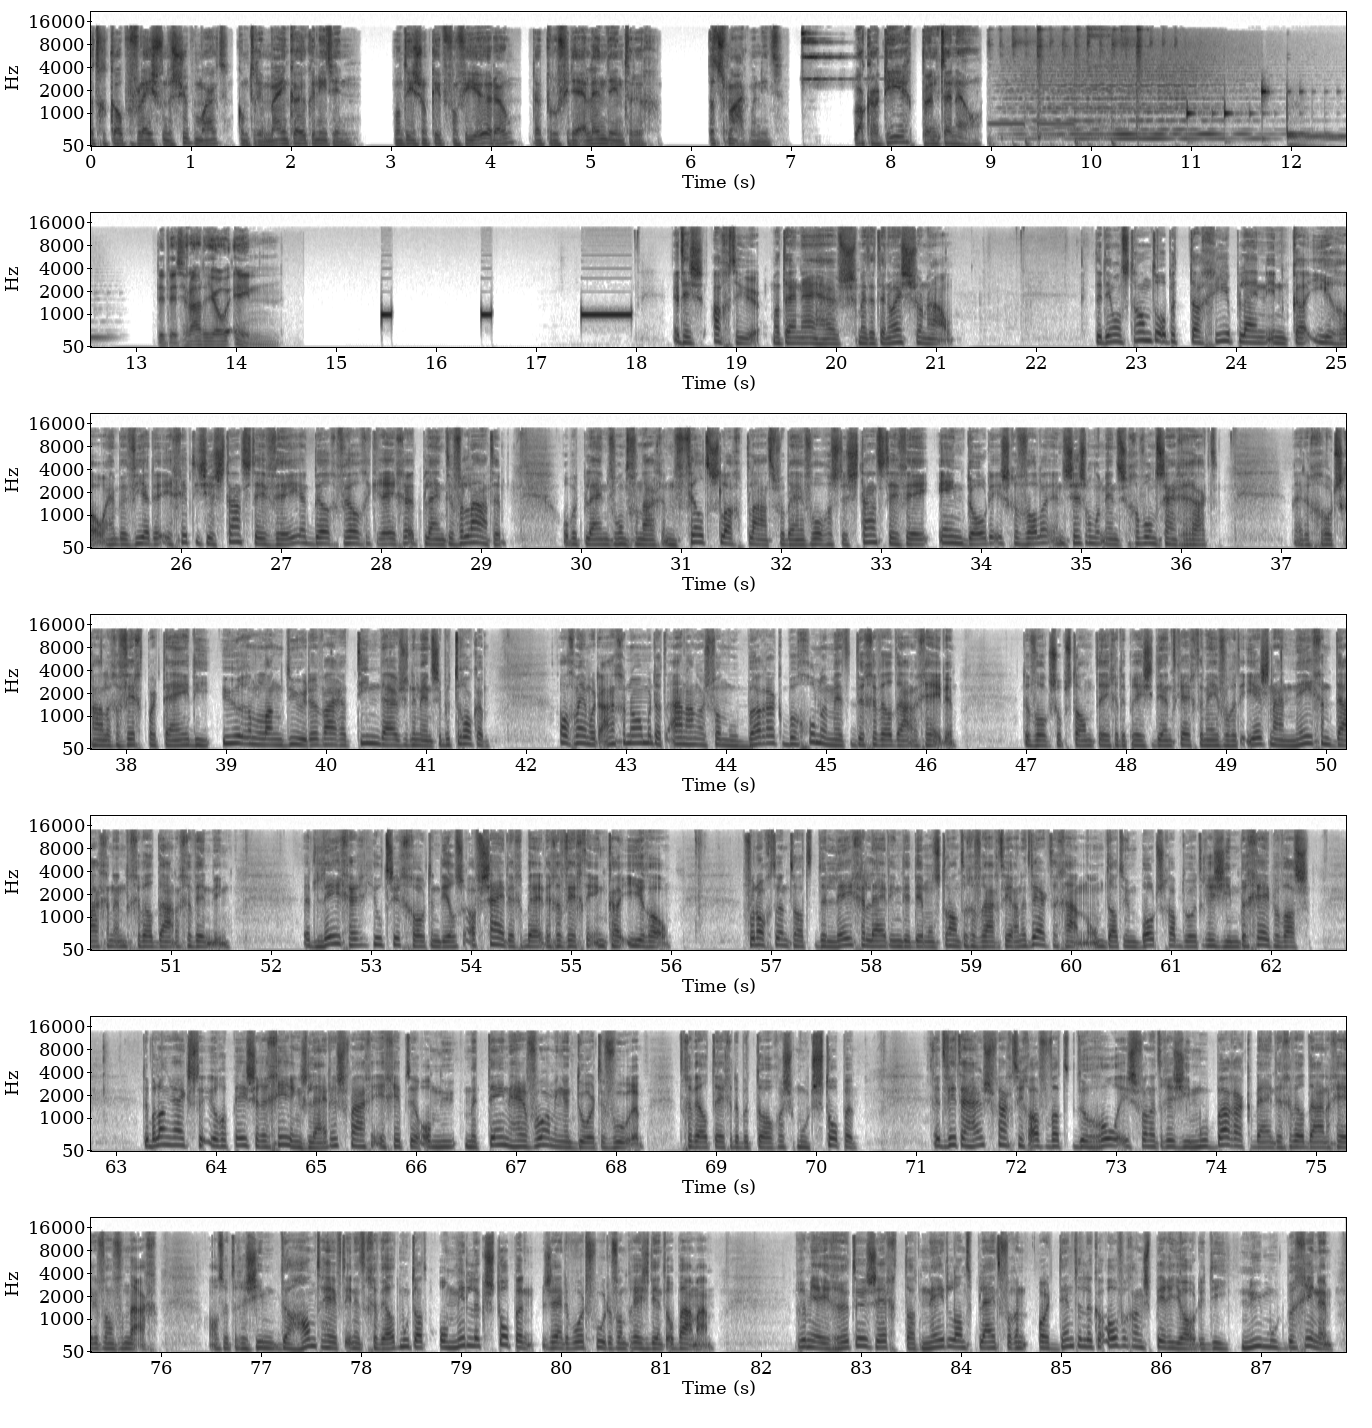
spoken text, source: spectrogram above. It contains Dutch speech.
Dat goedkope vlees van de supermarkt komt er in mijn keuken niet in. Want in zo'n kip van 4 euro, daar proef je de ellende in terug. Dat smaakt me niet. Wakkerdier.nl Dit is Radio 1. Het is 8 uur, Martijn Nijhuis met het NOS-journaal. De demonstranten op het Tahrirplein in Cairo hebben via de Egyptische staatstv het bevel gekregen het plein te verlaten. Op het plein vond vandaag een veldslag plaats waarbij volgens de staatstv één dode is gevallen en 600 mensen gewond zijn geraakt. Bij de grootschalige vechtpartijen die urenlang duurden waren tienduizenden mensen betrokken. Algemeen wordt aangenomen dat aanhangers van Mubarak begonnen met de gewelddadigheden. De volksopstand tegen de president kreeg daarmee voor het eerst na negen dagen een gewelddadige wending. Het leger hield zich grotendeels afzijdig bij de gevechten in Cairo. Vanochtend had de legerleiding de demonstranten gevraagd weer aan het werk te gaan... omdat hun boodschap door het regime begrepen was. De belangrijkste Europese regeringsleiders vragen Egypte om nu meteen hervormingen door te voeren. Het geweld tegen de betogers moet stoppen. Het Witte Huis vraagt zich af wat de rol is van het regime Mubarak bij de gewelddadigheden van vandaag. Als het regime de hand heeft in het geweld moet dat onmiddellijk stoppen, zei de woordvoerder van president Obama. Premier Rutte zegt dat Nederland pleit voor een ordentelijke overgangsperiode die nu moet beginnen.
